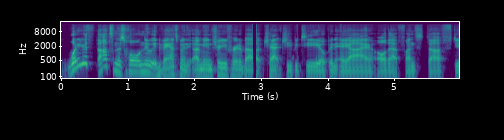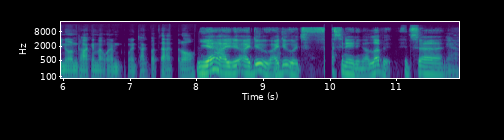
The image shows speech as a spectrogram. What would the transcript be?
What are your thoughts on this whole new advancement? I mean, I'm sure you've heard about Chat GPT, Open AI, all that fun stuff. Do you know what I'm talking about when I'm when I talk about that at all? Yeah, I, do- I do. I do. It's fascinating. I love it. It's uh Yeah.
